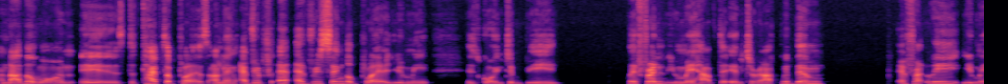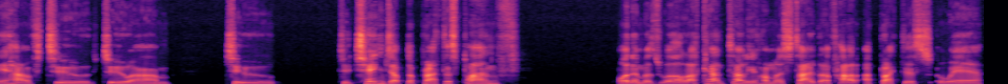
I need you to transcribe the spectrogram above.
another one is the types of players. I mean, every every single player you meet is going to be different. You may have to interact with them differently. You may have to to um to to change up the practice plan for them as well. I can't tell you how much times I've had a practice where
